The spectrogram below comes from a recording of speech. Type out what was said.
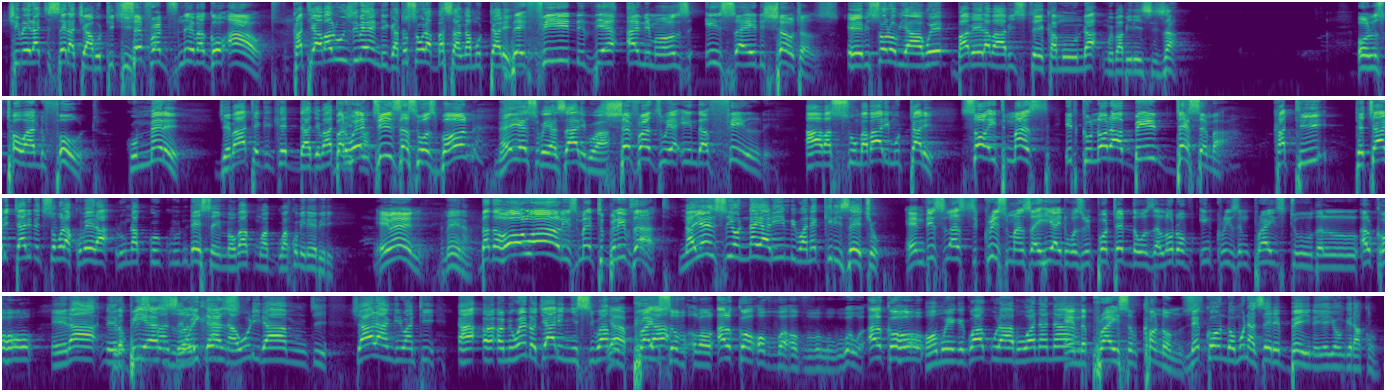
kibeera kiseera kya butiti Shepherds never go out. Kati abalunzi b'endiga tosobola basanga mu ttale They feed their animals inside shelters. ebisolo byabwe babeera babiteeka munda mwe babiriisiza on stored food. ku mmere gye baategeka edda gye But when Jesus was born, naye yesu bwe yazaalibwa shepherds were in the field. abasumba baali mu ttale So it must, it could not have been December. Kati kyali tekisobola kubeera lunaku ku desemba oba gwa kumi n'ebiri Amen. ameena But the whole world is made to believe that. naye ensi yonna yalimbibwa n'ekkiriza ekyo And this last Christmas, I hear it was reported there was a lot of increase in price to the alcohol. era the beers, the liquors. nawulira nti kyalangirwa nti emiwendo gyalinnyisibwa omwenge gwagula abuwanana. Ne kondomu nazo era ebbeeyi neyeyongerako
